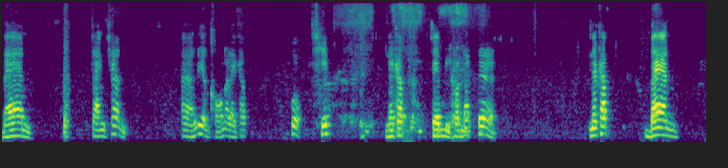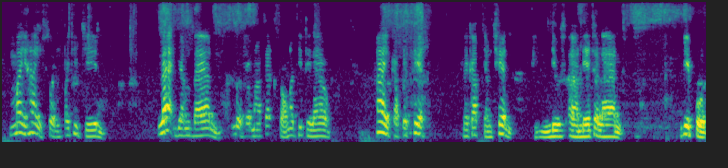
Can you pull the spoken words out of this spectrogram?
แบน sanction เรื่องของอะไรครับ พวกชิปนะครับเซมิคอนดักเตอร์นะครับ แบนไม่ให้ส่งไปที่จีน และยังแบนเมื่อประมาณสักสองอาทิตย์ที่แล้ว ให้กับประเทศนะครับ อย่างเช่นนิวเนเธอร์แลนด์ญี่ปุ่น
